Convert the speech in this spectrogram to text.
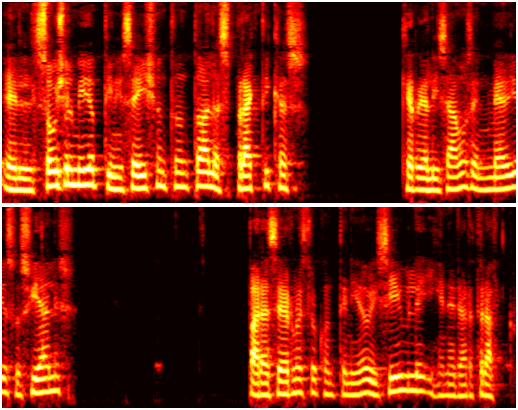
el Social Media Optimization son todas las prácticas que realizamos en medios sociales para hacer nuestro contenido visible y generar tráfico.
